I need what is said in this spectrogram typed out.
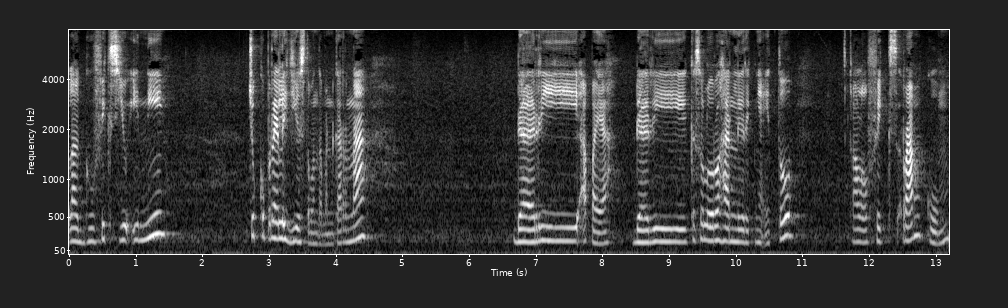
lagu Fix You ini cukup religius teman-teman. Karena dari apa ya dari keseluruhan liriknya itu kalau Fix rangkum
